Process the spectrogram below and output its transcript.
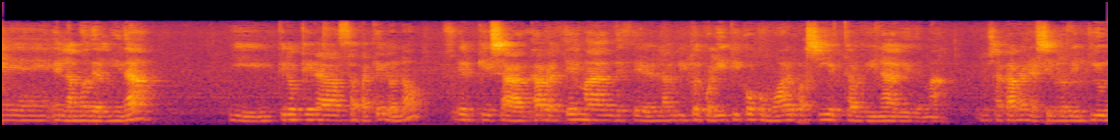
eh, en la modernidad y creo que era Zapatero, ¿no? El que sacaba el tema desde el ámbito político como algo así extraordinario y demás. Lo sacaba en el siglo XXI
